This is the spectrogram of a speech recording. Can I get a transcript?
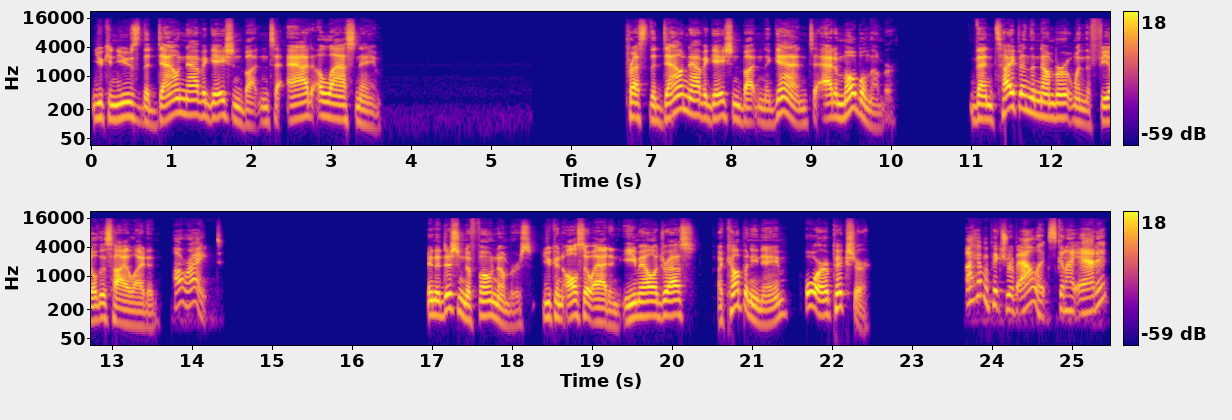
you can use the down navigation button to add a last name. Press the down navigation button again to add a mobile number. Then type in the number when the field is highlighted. All right. In addition to phone numbers, you can also add an email address, a company name, or a picture. I have a picture of Alex. Can I add it?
